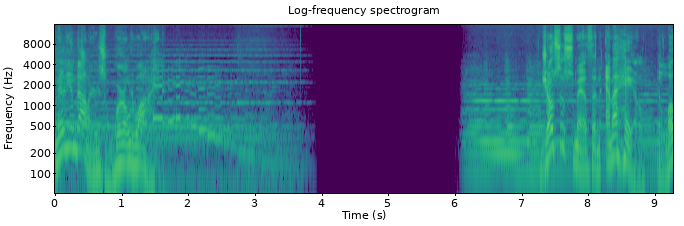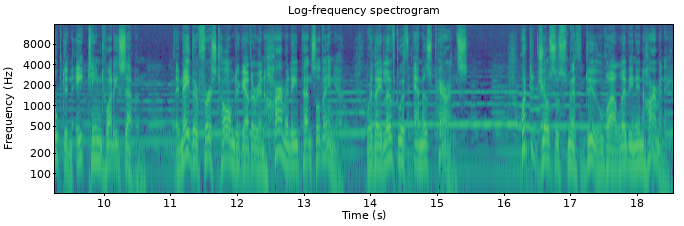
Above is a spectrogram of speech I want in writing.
million worldwide. Joseph Smith and Emma Hale eloped in 1827. They made their first home together in Harmony, Pennsylvania, where they lived with Emma's parents. What did Joseph Smith do while living in Harmony?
